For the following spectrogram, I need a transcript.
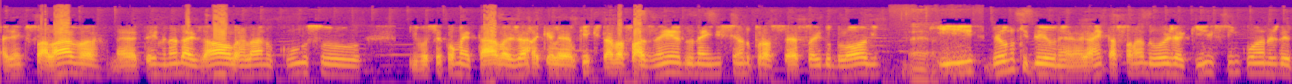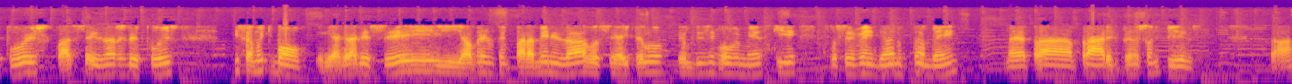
a gente falava, né, terminando as aulas lá no curso, e você comentava já aquele, o que, que estava fazendo, né, iniciando o processo aí do blog. É. E deu no que deu, né? A gente está falando hoje aqui, cinco anos depois, quase seis anos depois. Isso é muito bom. Queria agradecer e, ao mesmo tempo, parabenizar você aí pelo, pelo desenvolvimento que você vem dando também né, para a área de prevenção de pesos. Tá?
